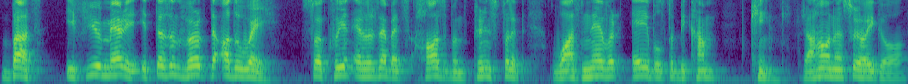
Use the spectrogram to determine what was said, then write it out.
But if you marry, it doesn't work the other way. So Queen Elizabeth's husband, Prince Philip, was never able to become king. 然后呢，最后一个哦，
